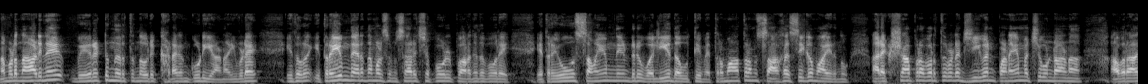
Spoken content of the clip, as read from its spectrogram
നമ്മുടെ നാടിനെ വേറിട്ട് നിർത്തുന്ന ഒരു ഘടകം കൂടിയാണ്. ഇവിടെ ഇത് ഇത്രയും നേരം നമ്മൾ സംസാരിച്ചപ്പോൾ പറഞ്ഞതുപോലെ എത്രയോ സമയം നീണ്ടൊരു വലിയ ദൗത്യം എത്രമാത്രം സാഹസികമായിരുന്നു. ആ രക്ഷാപ്രവർത്തകരുടെ ജീവൻ പണയം വെച്ചുകൊണ്ടാണ് അവർ ആ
